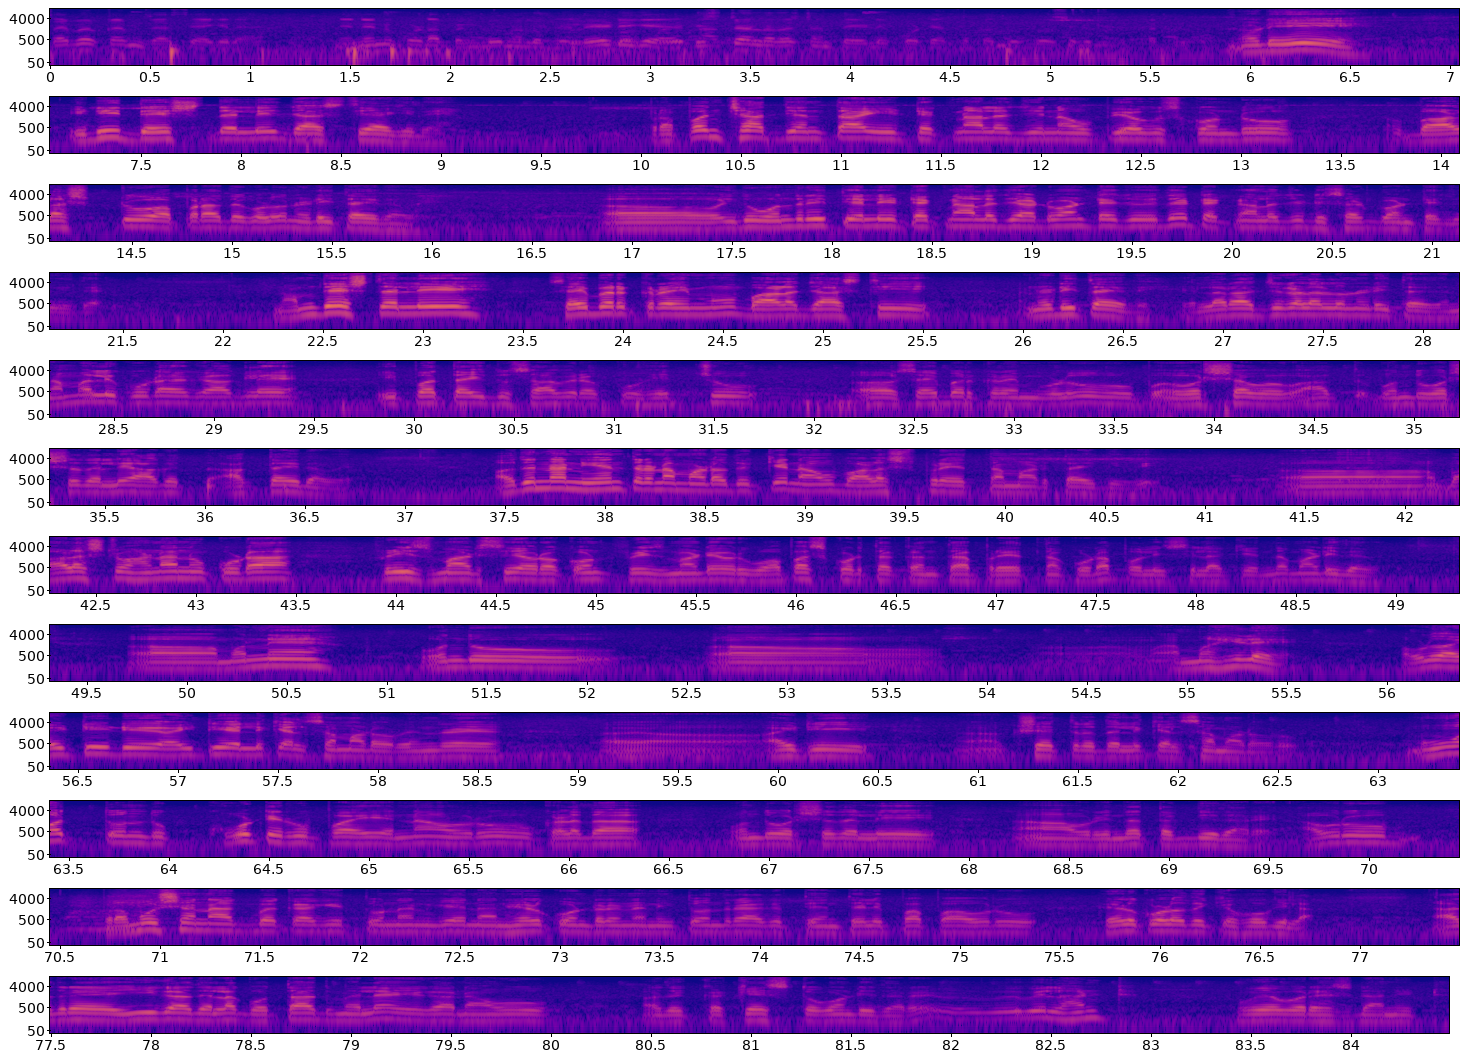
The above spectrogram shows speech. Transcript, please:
Cyber crime ಜಾಸ್ತಿ ಆಗಿದೆ. ನಿನ್ನೆನೂ ಕೂಡ ಬೆಂಗಳೂರಿನಲ್ಲಿ ಲೇಡಿಗೆ ಡಿಜಿಟಲ್ ಅರೆಸ್ಟ್ ಅಂತ ಹೇಳಿ ಕೋಟಿ ಮಾಡಿರ್ತಕ್ಕಂಥದ್ದು ನೋಡಿ, ಇಡೀ ದೇಶದಲ್ಲಿ ಜಾಸ್ತಿ ಆಗಿದೆ. ಪ್ರಪಂಚಾದ್ಯಂತ ಈ ಟೆಕ್ನಾಲಜಿನ ಉಪಯೋಗಿಸ್ಕೊಂಡು ಭಾಳಷ್ಟು ಅಪರಾಧಗಳು ನಡೀತಾ ಇದ್ದಾವೆ. ಇದು ಒಂದು ರೀತಿಯಲ್ಲಿ ಟೆಕ್ನಾಲಜಿ ಅಡ್ವಾಂಟೇಜು ಇದೆ, ಟೆಕ್ನಾಲಜಿ ಡಿಸ್ಅಡ್ವಾಂಟೇಜು ಇದೆ. ನಮ್ಮ ದೇಶದಲ್ಲಿ ಸೈಬರ್ ಕ್ರೈಮು ಭಾಳ ಜಾಸ್ತಿ ನಡೀತಾ ಇದೆ. ಎಲ್ಲ ರಾಜ್ಯಗಳಲ್ಲೂ ನಡೀತಾ ಇದೆ. ನಮ್ಮಲ್ಲಿ ಕೂಡ ಈಗಾಗಲೇ ಇಪ್ಪತ್ತೈದು ಸಾವಿರಕ್ಕೂ ಹೆಚ್ಚು ಸೈಬರ್ ಕ್ರೈಮ್ಗಳು ವರ್ಷ ಆಗ್ತ, ಒಂದು ವರ್ಷದಲ್ಲಿ ಆಗತ್, ಆಗ್ತಾ ಇದ್ದಾವೆ. ಅದನ್ನು ನಿಯಂತ್ರಣ ಮಾಡೋದಕ್ಕೆ ನಾವು ಭಾಳಷ್ಟು ಪ್ರಯತ್ನ ಮಾಡ್ತಾ ಇದ್ದೀವಿ. ಭಾಳಷ್ಟು ಹಣನೂ ಕೂಡ ಫ್ರೀಸ್ ಮಾಡಿಸಿ, ಅವ್ರ ಅಕೌಂಟ್ ಫ್ರೀಸ್ ಮಾಡಿ ಅವ್ರಿಗೆ ವಾಪಸ್ ಕೊಡ್ತಕ್ಕಂಥ ಪ್ರಯತ್ನ ಕೂಡ ಪೊಲೀಸ್ ಇಲಾಖೆಯಿಂದ ಮಾಡಿದ್ದೇವೆ. ಮೊನ್ನೆ ಒಂದು ಮಹಿಳೆ, ಅವಳು ಐ ಟಿ ಡಿ, ಐ ಟಿಯಲ್ಲಿ ಕೆಲಸ ಮಾಡೋರು. ಅಂದರೆ ಐ ಟಿ ಕ್ಷೇತ್ರದಲ್ಲಿ ಕೆಲಸ ಮಾಡೋರು. ಮೂವತ್ತೊಂದು ಕೋಟಿ ರೂಪಾಯಿಯನ್ನು ಅವರು ಕಳೆದ ಒಂದು ವರ್ಷದಲ್ಲಿ ಅವರಿಂದ ತೆಗ್ದಿದ್ದಾರೆ. ಅವರು ಪ್ರಮೋಷನ್ ಆಗಬೇಕಾಗಿತ್ತು. ನನಗೆ, ನಾನು ಹೇಳ್ಕೊಂಡ್ರೆ ನನಗೆ ತೊಂದರೆ ಆಗುತ್ತೆ ಅಂತೇಳಿ ಪಾಪ ಅವರು ಹೇಳ್ಕೊಳ್ಳೋದಕ್ಕೆ ಹೋಗಿಲ್ಲ. ಆದರೆ ಈಗ ಅದೆಲ್ಲ ಗೊತ್ತಾದ ಮೇಲೆ ಈಗ ನಾವು ಅದಕ್ಕೆ case ತೊಗೊಂಡಿದ್ದಾರೆ. We will hunt whoever has done it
